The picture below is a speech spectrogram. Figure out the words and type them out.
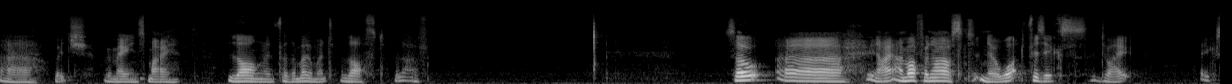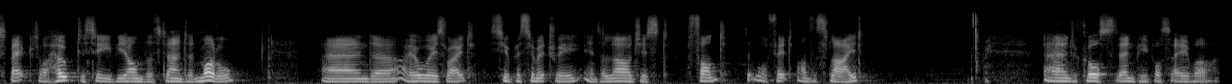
uh, which remains my long and for the moment lost love. So, uh, you know, I, am often asked, you know, what physics do I expect or hope to see beyond the standard model? And uh, I always write supersymmetry in the largest font that will fit on the slide. And of course, then people say, well,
